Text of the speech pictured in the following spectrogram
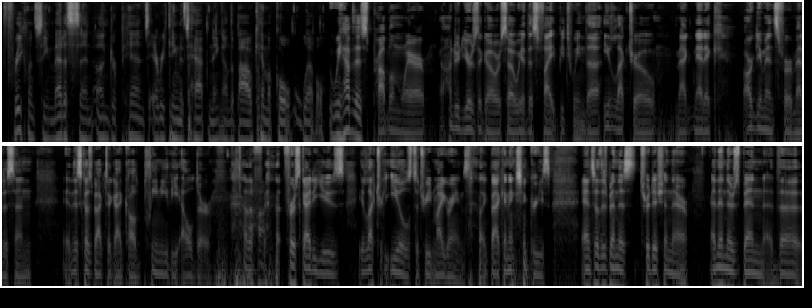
frequency medicine underpins everything that's happening on the biochemical level. We have this problem where 100 years ago or so, we had this fight between the electromagnetic arguments for medicine this goes back to a guy called Pliny the Elder, uh-huh. the first guy to use electric eels to treat migraines, like back in ancient Greece. And so there's been this tradition there, and then there's been the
